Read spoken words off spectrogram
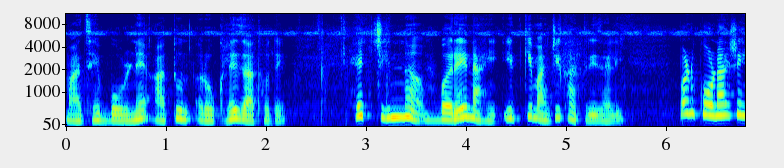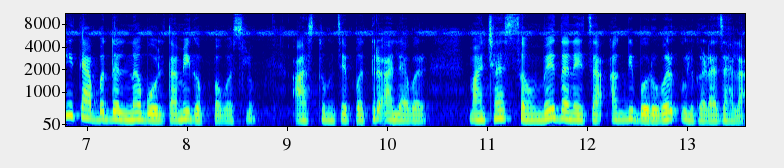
माझे बोलणे आतून रोखले जात होते. हे चिन्ह बरे नाही इतकी माझी खात्री झाली. पण कोणाशीही त्याबद्दल न बोलता मी गप्प बसलो. आज तुमचे पत्र आल्यावर माझ्या संवेदनेचा अगदी बरोबर उलगडा झाला.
